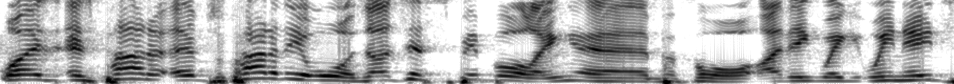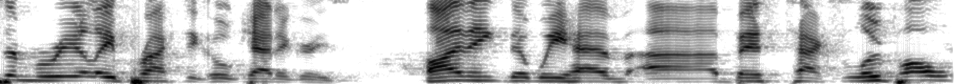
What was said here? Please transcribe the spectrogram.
Well, as, as part of as part of the awards, I was just spitballing uh, before. I think we, we need some really practical categories. I think that we have uh, best tax loophole.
